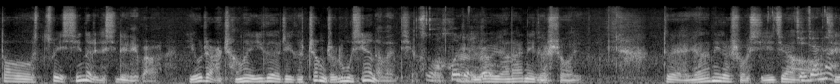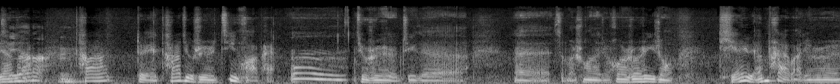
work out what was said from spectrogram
到最新的这个系列里边，有点成了一个这个政治路线的问题了。或者比如说。原来那个首，对，原来那个首席叫杰加纳杰加纳嗯他对他就是进化派，嗯就是这个呃怎么说呢？就或者说是一种田园派吧，就是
